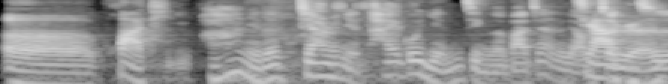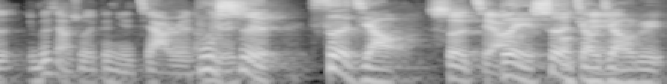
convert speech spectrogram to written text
呃，话题啊，你的家人也太过严谨了吧？这样聊家人，你不是想说跟你的家人不是社交，社交对社交焦虑。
